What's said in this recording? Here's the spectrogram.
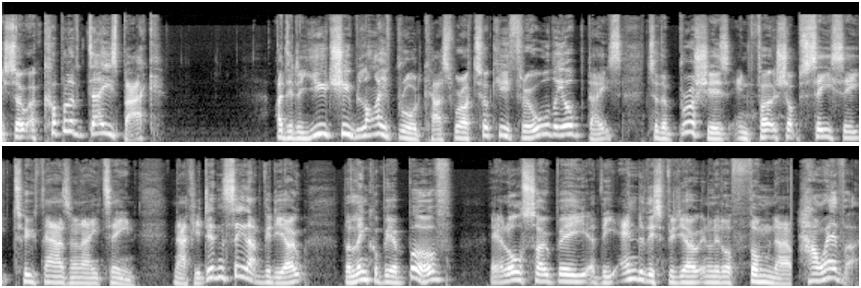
so a couple of days back, I did a YouTube live broadcast where I took you through all the updates to the brushes in Photoshop CC 2018. Now, if you didn't see that video, the link will be above. It'll also be at the end of this video in a little thumbnail. However,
